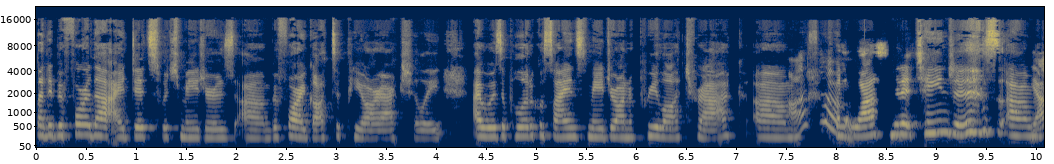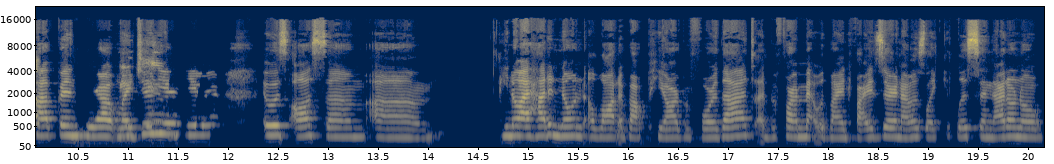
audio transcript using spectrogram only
But before that, I did switch majors um, before I got to PR, actually. I was a political science major on a pre law track. Um, awesome. last minute changes um, yep. happened throughout Me my junior too. year. It was awesome. You know, I hadn't known a lot about PR before that, uh, before I met with my advisor. And I was like, listen, I don't know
